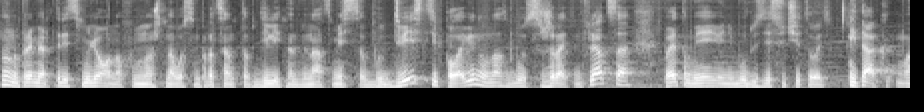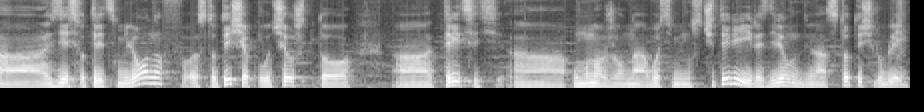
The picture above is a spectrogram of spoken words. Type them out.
Ну, например, 30 миллионов умножить на 8% делить на 12 месяцев будет 200, половину у нас будет сжирать инфляция, поэтому я ее не буду здесь учитывать. Итак, э, здесь вот 30 миллионов, 100 тысяч я получил, что 30 э, умножил на 8 минус 4 и разделил на 12, 100 тысяч рублей.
